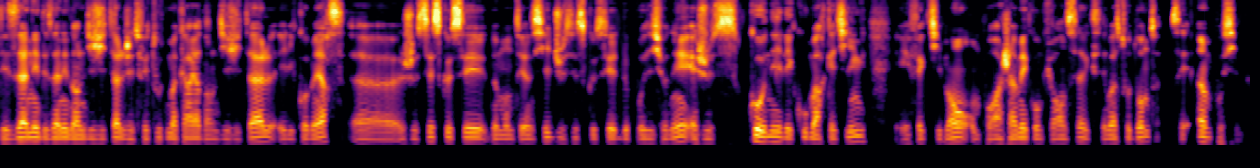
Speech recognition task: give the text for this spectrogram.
des années, des années dans le digital, j'ai fait toute ma carrière dans le digital et l'e-commerce, je sais ce que c'est de monter un site, je sais ce que c'est de le positionner et je connais les coûts marketing. Et effectivement, on ne pourra jamais concurrencer avec ces mastodontes, c'est impossible.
